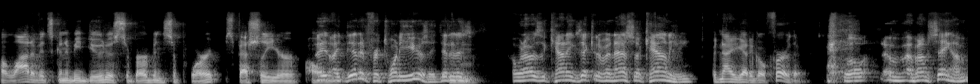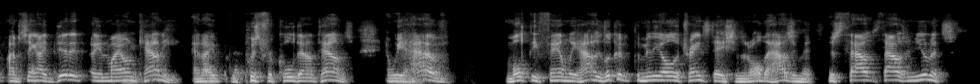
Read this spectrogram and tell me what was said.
a lot of it's going to be due to suburban support, especially your home. I, I did it for 20 years. I did it as, mm-hmm. when I was the county executive in Nassau County. But now you got to go further. well, I'm saying I'm, I'm saying I did it in my own mm. county, and I pushed for cool downtowns, and we mm. have multifamily housing. Look at the Mineola train station and all the housing there. There's thousand, thousand units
